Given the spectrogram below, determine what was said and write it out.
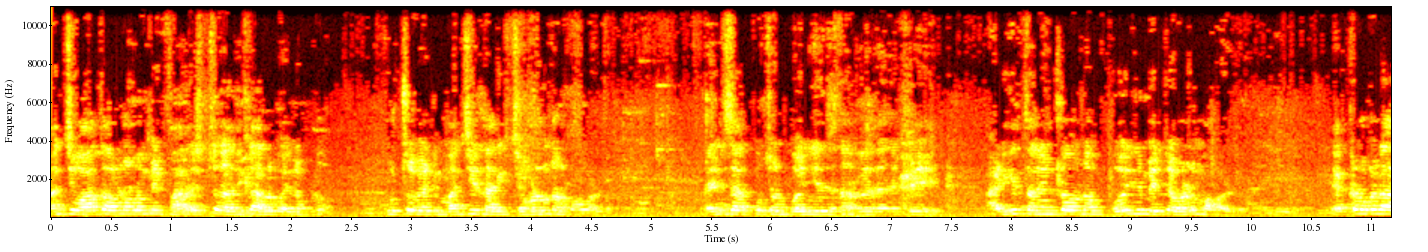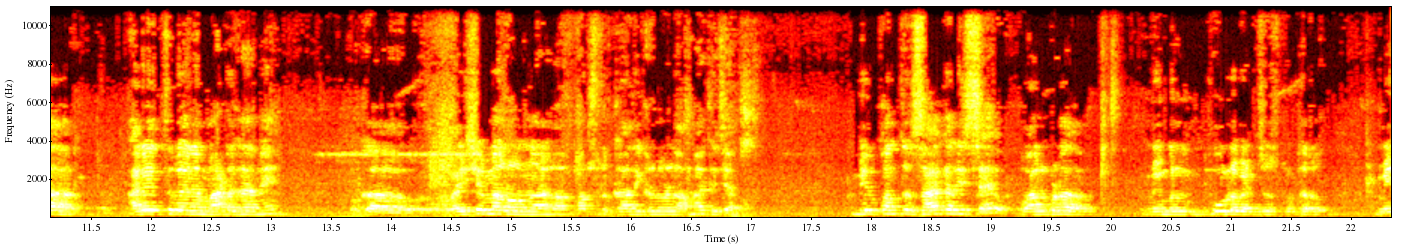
మంచి వాతావరణంలో మీ ఫారెస్ట్ అధికారులు పోయినప్పుడు కూర్చోబెట్టి మంచి తాగి చెవులు ఉన్నారు మా వాళ్ళు. సార్ కూర్చొని భోజనం చేసినారు లేదని చెప్పి అడిగి తన ఇంట్లో ఉన్న భోజనం పెట్టేవాళ్ళు మా వాళ్ళు. ఎక్కడ కూడా అరెత్తులైన మాట కానీ ఒక వైషమ్యాలు ఉన్న మనుషులు కాదు ఇక్కడ వాళ్ళు అమాయక జనం. మీరు కొంత సహకరిస్తే వాళ్ళు కూడా మిమ్మల్ని పూలో పెట్టి చూసుకుంటారు. మీ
